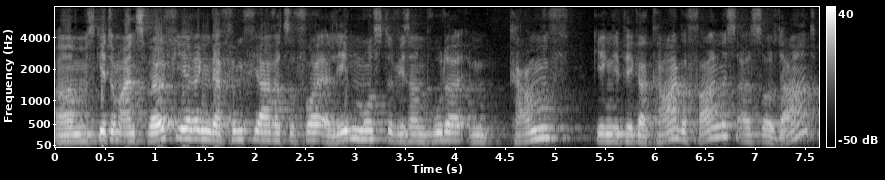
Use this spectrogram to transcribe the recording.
Ähm, es geht um einen Zwölfjährigen, der fünf Jahre zuvor erleben musste, wie sein Bruder im Kampf gegen die PKK gefallen ist als Soldat.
